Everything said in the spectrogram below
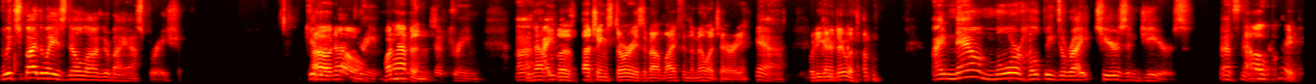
which, by the way, is no longer my aspiration. Give oh no. dream. What happened? That dream. You Uh, have I, those touching stories about life in the military, yeah. What are you going to do with them? I'm now more hoping to write cheers and jeers. That's now. Oh, great.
